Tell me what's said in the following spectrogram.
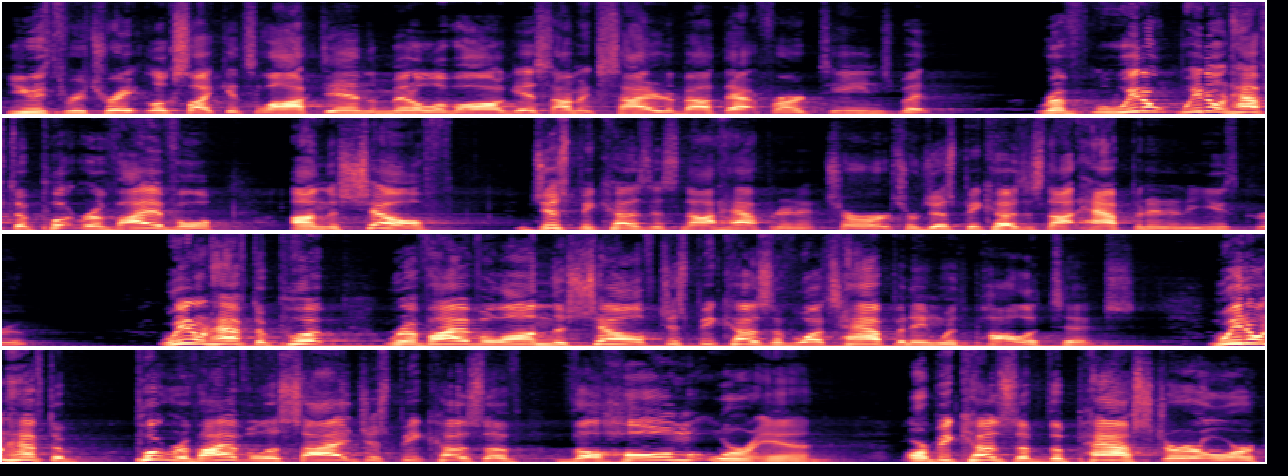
youth retreat. Looks like it's locked in the middle of August. I'm excited about that for our teens. But we don't, we don't have to put revival on the shelf just because it's not happening at church or just because it's not happening in a youth group. We don't have to put revival on the shelf just because of what's happening with politics. We don't have to put revival aside just because of the home we're in or because of the pastor or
